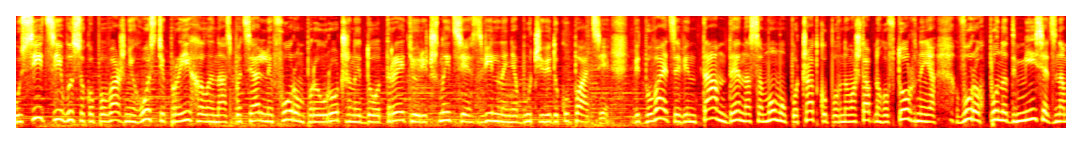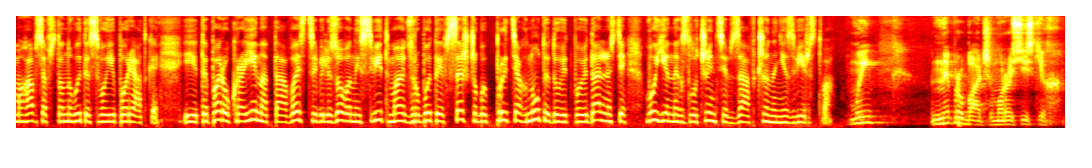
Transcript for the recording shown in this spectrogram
Усі ці високоповажні гості приїхали на спеціальний форум, приурочений до третьої річниці звільнення Бучі від окупації. Відбувається він там, де на самому початку повномасштабного вторгнення ворог понад місяць намагався встановити свої порядки. І тепер Україна та весь цивілізований світ мають зробити все, щоб притягнути до відповідальності воєнних злочинців за вчинені звірства. Ми не пробачимо російських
